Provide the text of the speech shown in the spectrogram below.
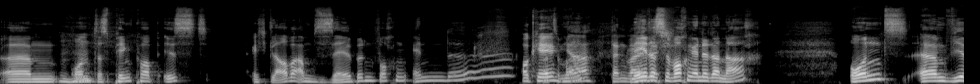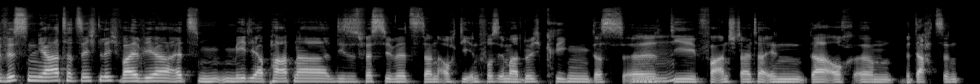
Ähm, mhm. Und das Pink Pop ist, ich glaube, am selben Wochenende. Okay, ja, dann weiß Nee, das ist das Wochenende danach. Und ähm, wir wissen ja tatsächlich, weil wir als Mediapartner dieses Festivals dann auch die Infos immer durchkriegen, dass äh, mhm. die VeranstalterInnen da auch ähm, bedacht sind,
